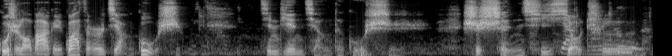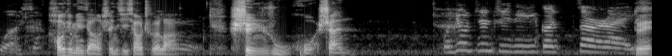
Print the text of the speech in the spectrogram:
故事老爸给瓜子儿讲故事。今天讲的故事是神奇校车。好久没讲神奇校车了。深入火山。我就认识一个字儿哎。对，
